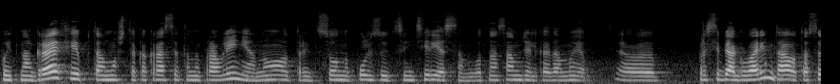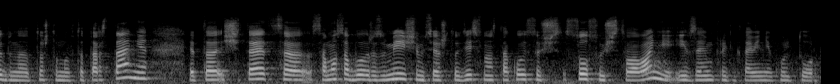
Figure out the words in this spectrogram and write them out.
по этнографии, потому что как раз это направление, оно традиционно пользуется интересом. Вот на самом деле, когда мы э, про себя говорим, да, вот особенно то, что мы в Татарстане, это считается само собой разумеющимся, что здесь у нас такое сосуществование и взаимопроникновение культур.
